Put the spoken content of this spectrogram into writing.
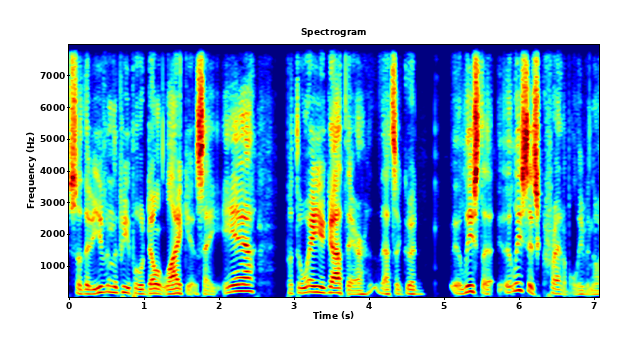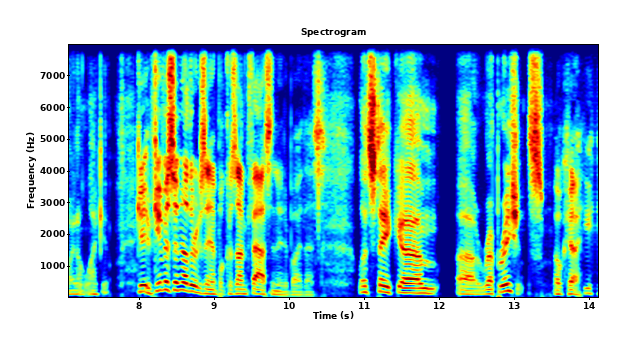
so that even the people who don't like it say, Yeah, but the way you got there, that's a good at least a, at least it's credible, even though I don't like it. Gi- give us another example because I'm fascinated by this. Let's take um, uh, reparations. Okay.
